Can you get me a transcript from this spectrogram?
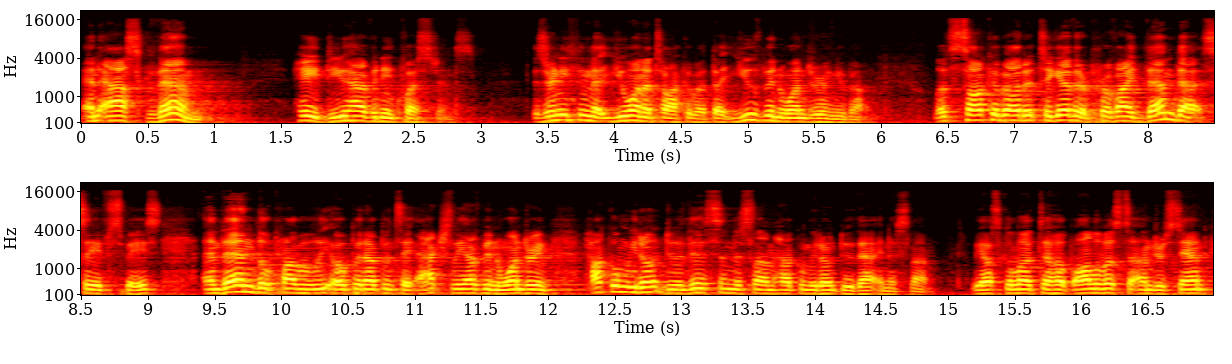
and ask them, "Hey, do you have any questions? Is there anything that you want to talk about that you've been wondering about? Let's talk about it together. Provide them that safe space, and then they'll probably open up and say, "Actually, I've been wondering, how come we don't do this in Islam? How come we don't do that in Islam?" We ask Allah to help all of us to understand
